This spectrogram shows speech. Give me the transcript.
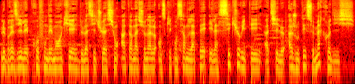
Le Brésil est profondément inquiet de la situation internationale en ce qui concerne la paix et la sécurité, a-t-il ajouté ce mercredi.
